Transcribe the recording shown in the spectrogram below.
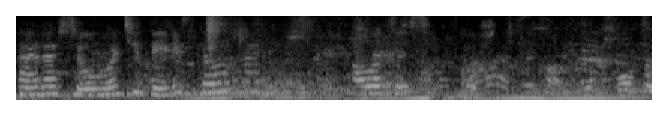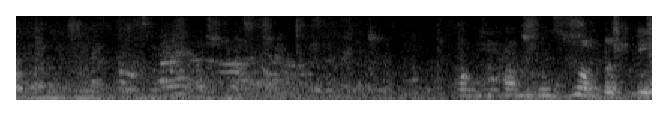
Хорошо, 400 уже. А оце всі. Там же зв'язочки,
